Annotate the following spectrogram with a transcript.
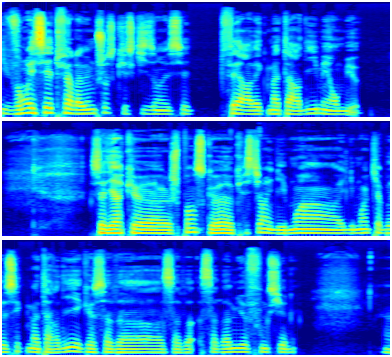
ils vont essayer de faire la même chose que ce qu'ils ont essayé de faire avec Matardi, mais en mieux. C'est-à-dire que je pense que Christian, il est moins, il est moins cabossé que Matardi et que ça va, ça va, ça va mieux fonctionner. Euh,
